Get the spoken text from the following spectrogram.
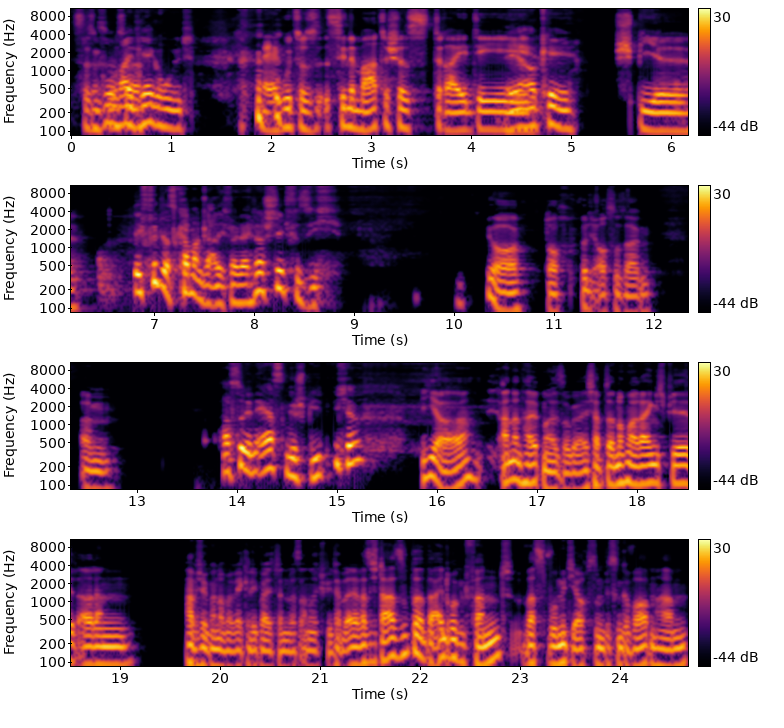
ist das ein so weit hergeholt. Naja, gut, so cinematisches 3D. Ja, okay. Spiel. Ich finde, das kann man gar nicht vergleichen. Das steht für sich. Ja, doch, würde ich auch so sagen. Ähm, Hast du den ersten gespielt, Micha? Ja, anderthalb Mal sogar. Ich habe da nochmal reingespielt, aber dann habe ich irgendwann nochmal weggelegt, weil ich dann was anderes gespielt habe. Was ich da super beeindruckend fand, was womit die auch so ein bisschen geworben haben,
